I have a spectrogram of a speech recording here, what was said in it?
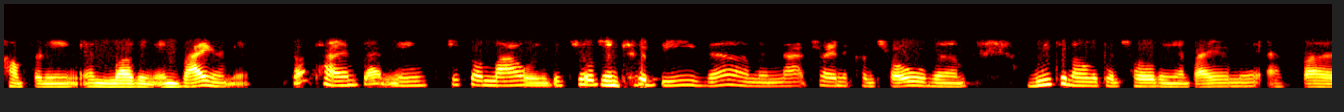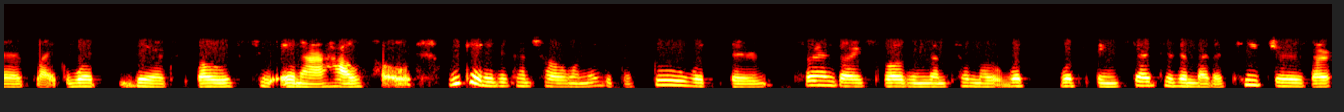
comforting and loving environment. Sometimes that means just allowing the children to be them and not trying to control them we can only control the environment as far as like what they're exposed to in our household. We can't even control when they get to school what their friends are exposing them to what what's being said to them by the teachers or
